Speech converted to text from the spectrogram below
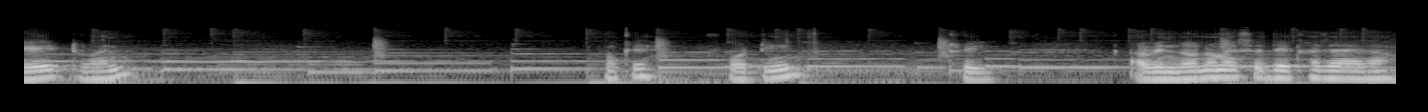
eight one okay fourteen three अब इन दोनों में से देखा जाएगा।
